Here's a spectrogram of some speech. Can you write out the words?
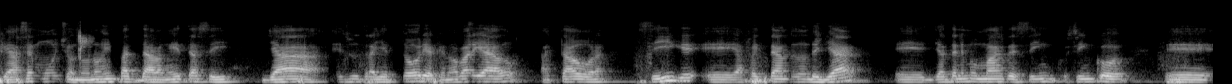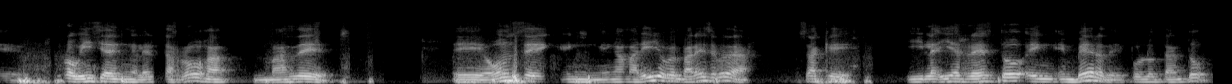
que hace mucho no nos impactaban, este así ya en su trayectoria, que no ha variado hasta ahora, sigue eh, afectando, donde ya, eh, ya tenemos más de cinco, cinco eh, provincias en alerta roja, más de 11 en, amarillo, me parece, ¿verdad? O sea que, y, la, y el resto en, en, verde, por lo tanto,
